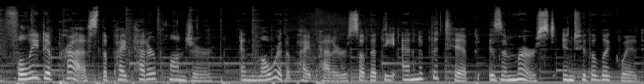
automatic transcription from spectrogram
Fully depress the pipetter plunger and lower the pipetter so that the end of the tip is immersed into the liquid.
